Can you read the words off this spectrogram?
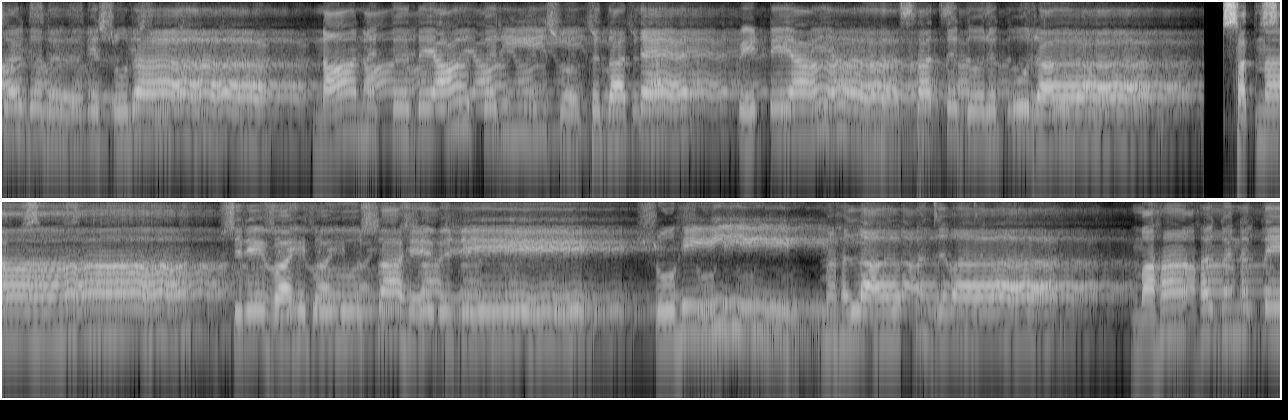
ਸਗਲ ਵਿਸੁਰਾ। ਨਾਨਕ ਦਇਆ ਕਰੀ ਸੁਖ ਦਾਤੈ ਭੇਟਿਆ ਸਤ ਗੁਰ ਪੁਰਾ ਸਤਨਾਮ ਸ੍ਰੀ ਵਾਹਿਗੁਰੂ ਸਾਹਿਬ ਜੀ। ਸੁਹੀ ਮਹਲਾ ਪੰਜਵਾ। ਮਹਾ ਅਗਨ ਤੇ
